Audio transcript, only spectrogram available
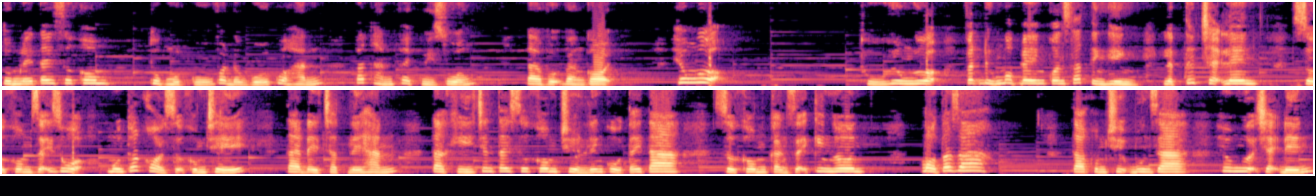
túm lấy tay sơ không, thụp một cú vào đầu gối của hắn, bắt hắn phải quỳ xuống. Ta vội vàng gọi, hiêu ngựa! Thú hiêu ngựa vẫn đứng một bên quan sát tình hình, lập tức chạy lên. Sơ không dãy giụa, muốn thoát khỏi sự khống chế. Ta đẩy chặt lấy hắn tà khí trên tay sơ không truyền lên cổ tay ta sơ không càng dễ kinh hơn. Bỏ ta ra. Ta không chịu buông ra hiêu ngựa chạy đến,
